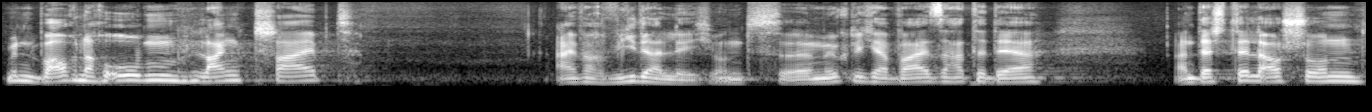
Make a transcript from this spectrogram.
mit dem Bauch nach oben lang treibt. Einfach widerlich. Und äh, möglicherweise hatte der an der Stelle auch schon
